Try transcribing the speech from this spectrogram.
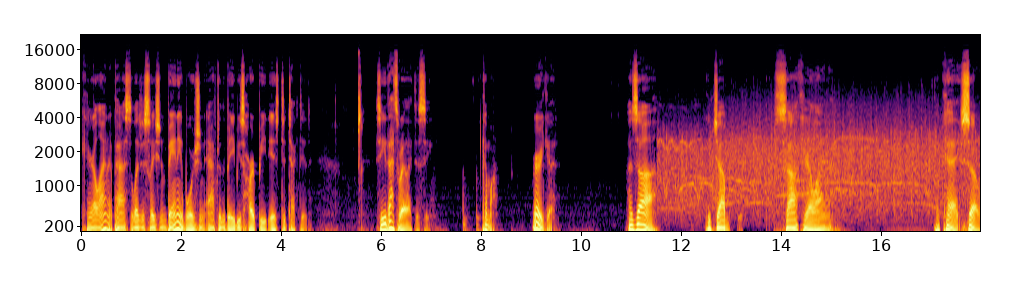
Carolina passed a legislation banning abortion after the baby's heartbeat is detected. See, that's what I like to see. Come on. Very good. Huzzah. Good job, South Carolina. Okay, so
